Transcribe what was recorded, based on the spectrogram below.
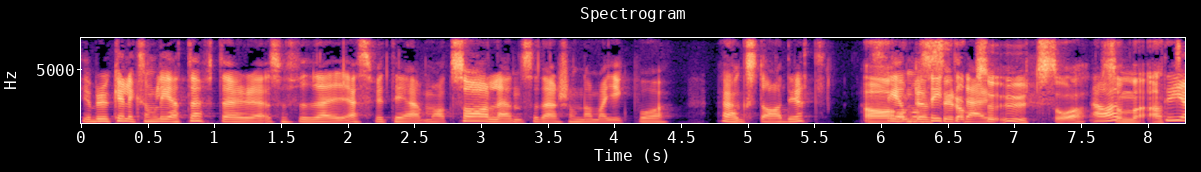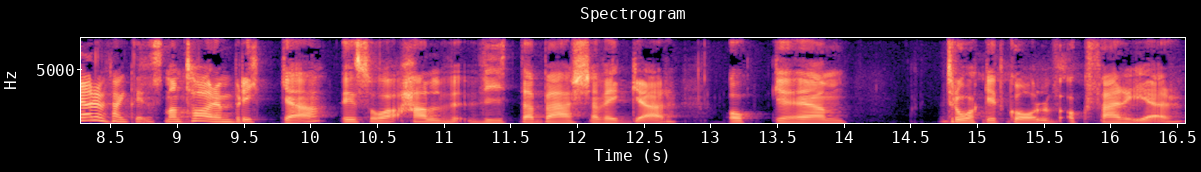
Jag brukar liksom leta efter Sofia i SVT-matsalen, sådär som när man gick på högstadiet. Ja, och den ser också där. ut så. Ja, som att det gör det faktiskt. Man tar en bricka, det är så halvvita beiga väggar och eh, tråkigt golv och färger.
